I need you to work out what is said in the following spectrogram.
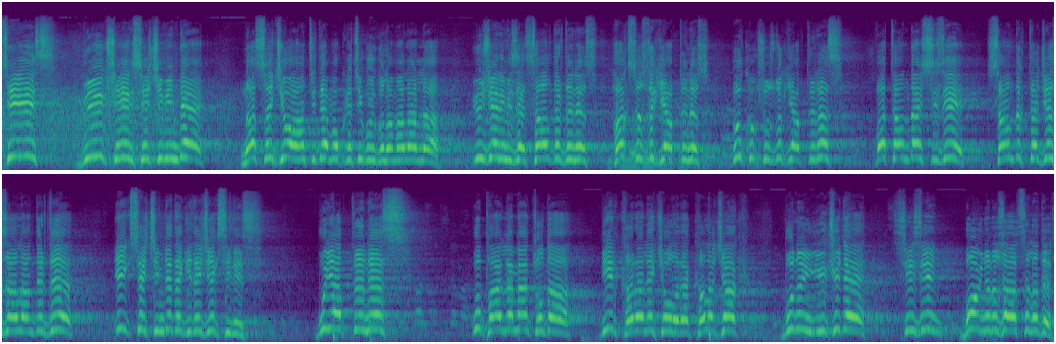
siz büyükşehir seçiminde nasıl ki o antidemokratik uygulamalarla üzerimize saldırdınız, haksızlık yaptınız, hukuksuzluk yaptınız. Vatandaş sizi sandıkta cezalandırdı. İlk seçimde de gideceksiniz. Bu yaptığınız bu parlamentoda bir kara leke olarak kalacak. Bunun yükü de sizin boynunuza asılıdır.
